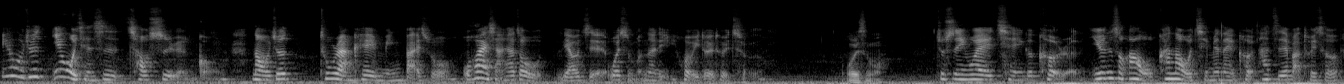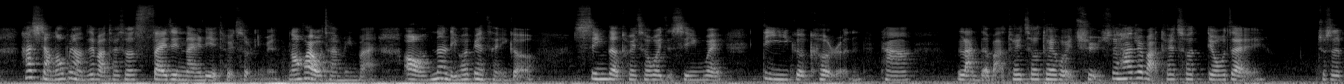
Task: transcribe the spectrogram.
因为我觉得，因为我以前是超市员工，那我就突然可以明白说，我后来想一下之后，我了解为什么那里会有一堆推车了。为什么？就是因为前一个客人，因为那时候刚好我看到我前面那个客人，他直接把推车，他想都不想直接把推车塞进那一列推车里面。然后后来我才明白，哦，那里会变成一个新的推车位置，是因为第一个客人他懒得把推车推回去，所以他就把推车丢在就是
